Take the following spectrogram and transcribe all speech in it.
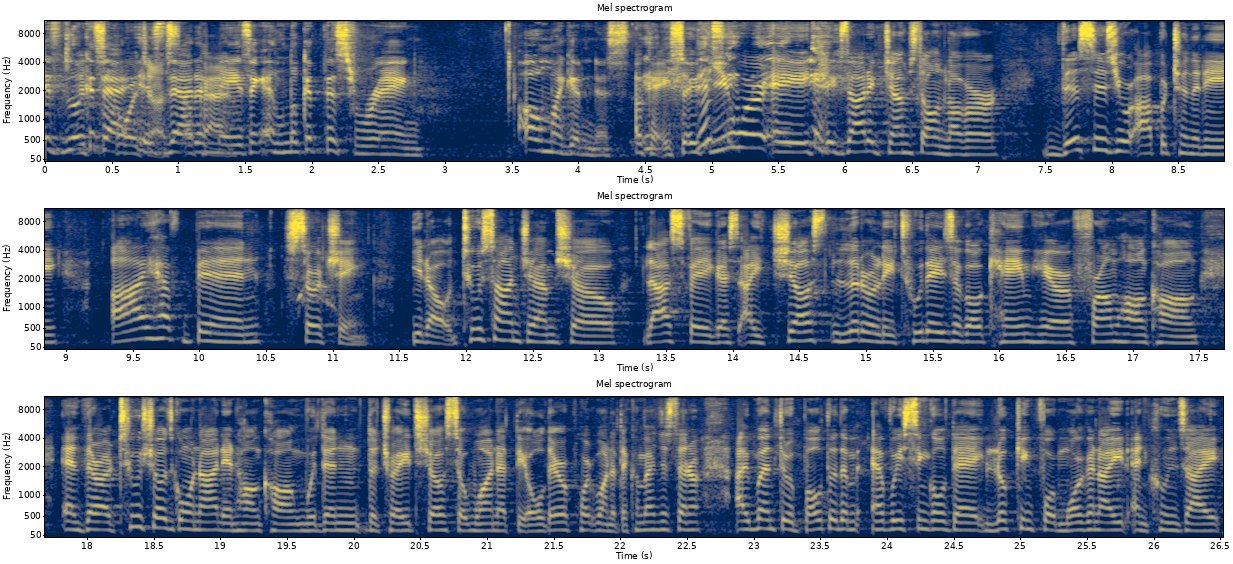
It's, look It's at that. Is gorgeous. that Okay. amazing? And look at this ring. Oh my goodness. Okay, so if you were a exotic gemstone lover, this is your opportunity. I have been searching. You know, Tucson Gem Show, Las Vegas. I just literally two days ago came here from Hong Kong, and there are two shows going on in Hong Kong within the trade show. So one at the old airport, one at the convention center. I went through both of them every single day looking for morganite and kunzite.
